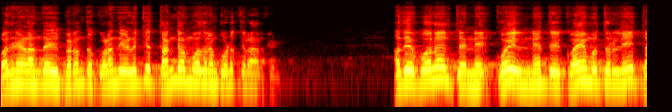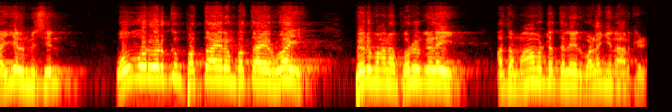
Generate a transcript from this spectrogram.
பதினேழாம் தேதி பிறந்த குழந்தைகளுக்கு தங்க மோதிரம் கொடுக்கிறார்கள். அதே போல கோயில் நேற்று கோயம்புத்தூர்லேயே தையல் மிஷின் ஒவ்வொருவருக்கும் பத்தாயிரம் பத்தாயிரம் ரூபாய் பெருமான பொருட்களை அந்த மாவட்டத்திலே வழங்கினார்கள்.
